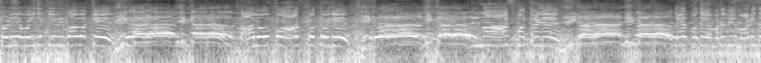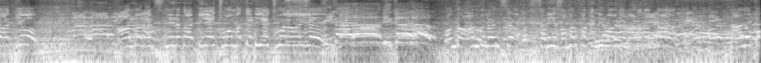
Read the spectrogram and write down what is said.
ಸ್ಥಳೀಯ ವೈದ್ಯಕೀಯ ವಿಭಾಗಕ್ಕೆ. ತಾಲೂಕು ಆಸ್ಪತ್ರೆಗೆ. ಜಿಲ್ಲಾ ಆಸ್ಪತ್ರೆಗೆ. ಪದೇ ಪದೇ ಮನವಿ ಮಾಡಿದಾಗ್ಯೂ ಆಂಬುಲೆನ್ಸ್ ನೀಡದ ಡಿ ಎಚ್ ಒ ಮತ್ತೆ ಡಿ ಎಚ್ ಅವರಿಗೆ ಒಂದು ಆಂಬುಲೆನ್ಸ್ ಸರಿ ಸಮರ್ಪಕ ನಿರ್ವಹಣೆ ಮಾಡದಂತ ತಾಲೂಕು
